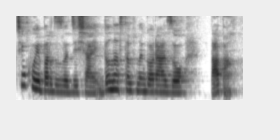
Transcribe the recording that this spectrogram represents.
dziękuję bardzo za dzisiaj, do następnego razu, pa pa!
